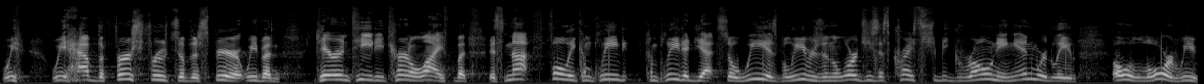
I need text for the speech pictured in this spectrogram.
We, we have the first fruits of the Spirit. We've been guaranteed eternal life, but it's not fully complete, completed yet. So, we as believers in the Lord Jesus Christ should be groaning inwardly. Oh, Lord, we,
